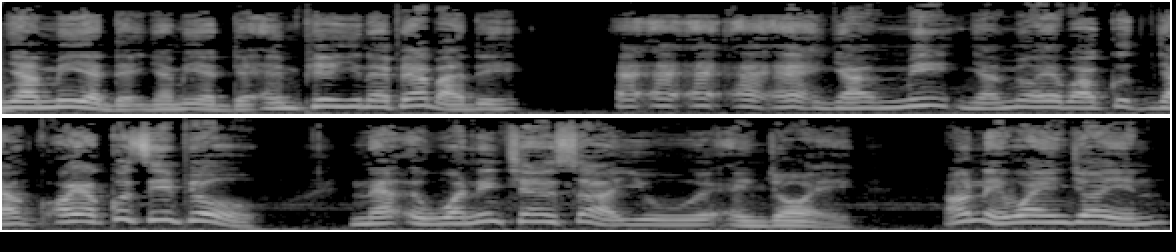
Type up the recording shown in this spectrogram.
Nyami yade, nyami yade, MP yina pe abade. Eh, eh, eh, eh, eh, nyami, nyami oya baku, oya kusi pyo. Na one chance you enjoy. Only one enjoying.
